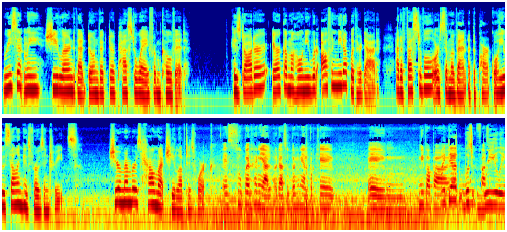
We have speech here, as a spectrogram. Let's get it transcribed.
Recently, she learned that Don Victor passed away from COVID. His daughter, Erica Mahoney, would often meet up with her dad at a festival or some event at the park while he was selling his frozen treats. She remembers how much he loved his work. Es súper genial, era súper genial porque. My dad was really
